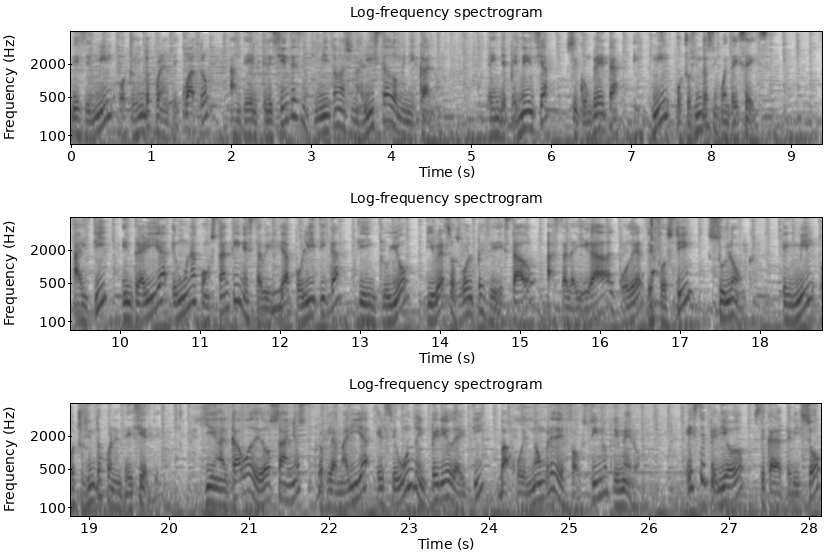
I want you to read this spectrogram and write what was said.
desde 1844 ante el creciente sentimiento nacionalista dominicano. La independencia se concreta en 1856. Haití entraría en una constante inestabilidad política que incluyó diversos golpes de Estado hasta la llegada al poder de Faustin Soulon en 1847 quien al cabo de dos años proclamaría el segundo imperio de Haití bajo el nombre de Faustino I. Este periodo se caracterizó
